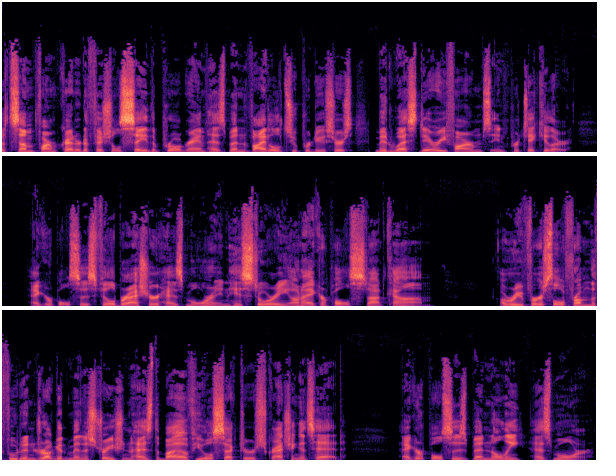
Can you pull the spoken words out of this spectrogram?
But some farm credit officials say the program has been vital to producers, Midwest dairy farms in particular. AgriPulse's Phil Brasher has more in his story on agripulse.com. A reversal from the Food and Drug Administration has the biofuel sector scratching its head. AgriPulse's Ben Nuelle has more.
